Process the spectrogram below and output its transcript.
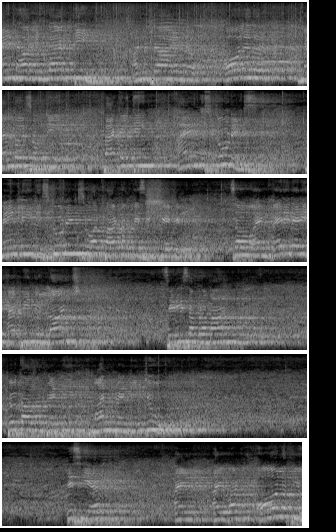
and her entire team, Anusha and all other members of the faculty and students, mainly the students who are part of this initiative. So I'm very, very happy to launch Siri Sambhrama 2021-22 this year and I want all of you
